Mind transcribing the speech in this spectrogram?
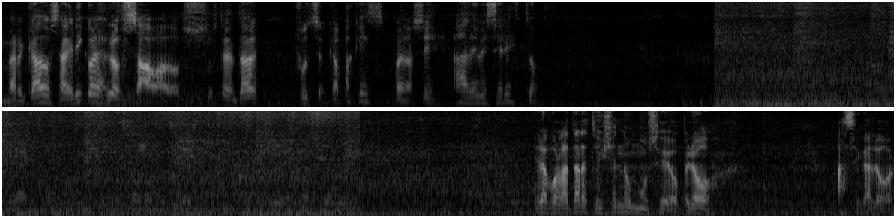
mercados agrícolas los sábados. Sustentable. Capaz que es. Bueno, sí. Ah, debe ser esto. Era por la tarde, estoy yendo a un museo, pero hace calor.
